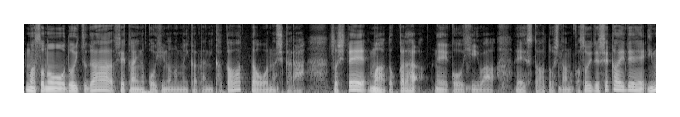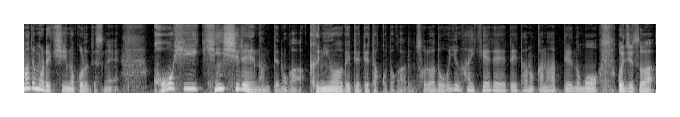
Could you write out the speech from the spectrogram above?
まあそのドイツが世界のコーヒーの飲み方に関わったお話からそしてまあどっからね、コーヒーは、えー、スタートしたのかそれで世界で今でも歴史に残るですねコーヒー禁止令なんてのが国を挙げて出たことがあるそれはどういう背景で出たのかなっていうのもこれ実は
